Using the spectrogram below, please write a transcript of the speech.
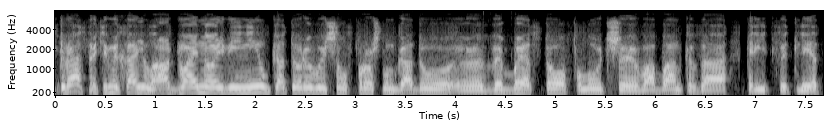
Здравствуйте, Михаил. А двойной винил, который вышел в прошлом году, э, «The Best of» лучшее «Вабанка» за 30 лет.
